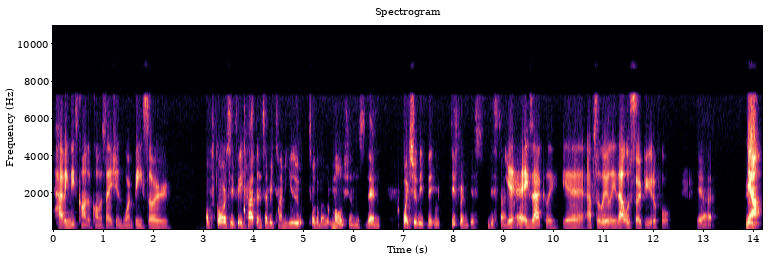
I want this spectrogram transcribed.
having these kinds of conversations won't be so of course, if it happens every time you talk about emotions, then why should it be different this this time? Yeah, exactly. Yeah, absolutely. That was so beautiful. Yeah. Now,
